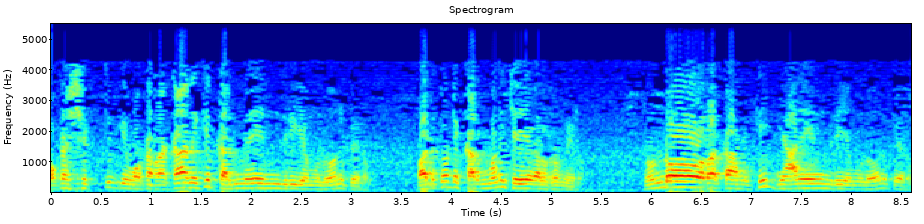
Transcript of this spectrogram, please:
ఒక శక్తికి ఒక రకానికి కర్మేంద్రియములు అని పేరు. వాటితోటి కర్మని చేయగలరు మీరు. రెండో రకానికి జ్ఞానేంద్రియములు అని పేరు.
